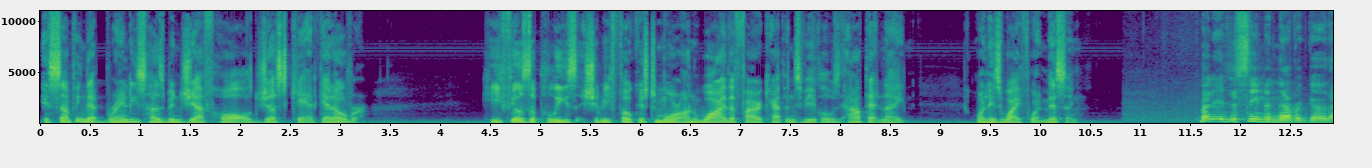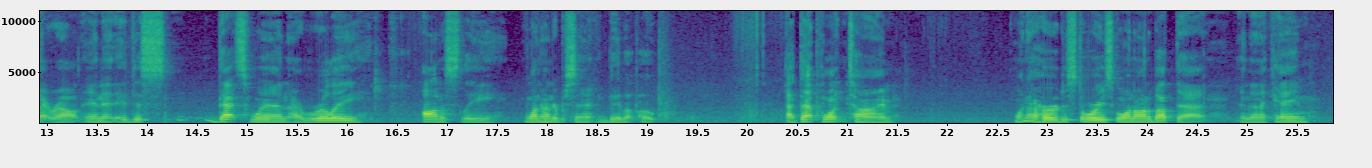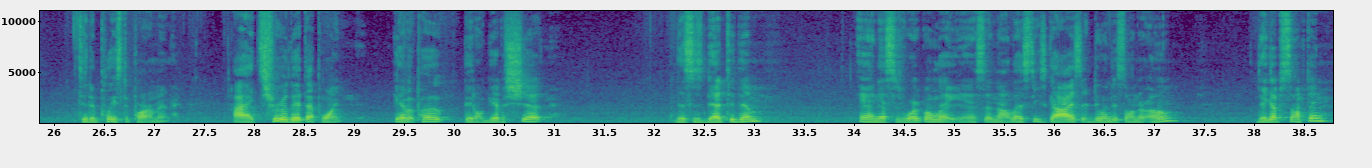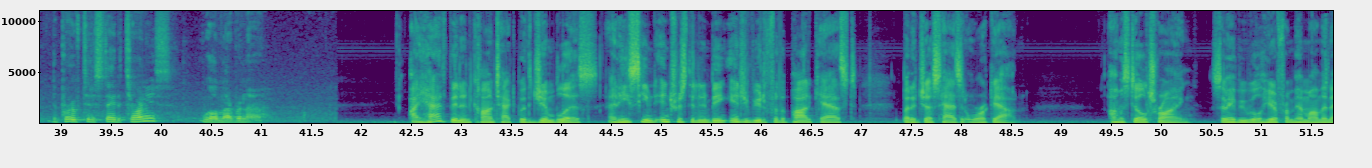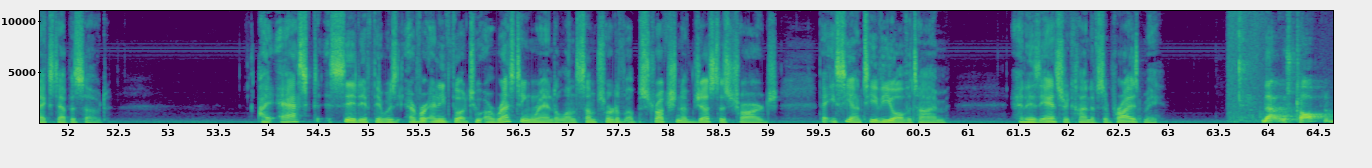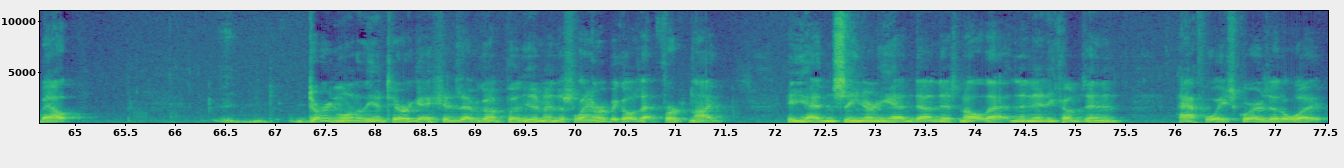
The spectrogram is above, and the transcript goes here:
is something that Brandy's husband Jeff Hall just can't get over. He feels the police should be focused more on why the fire captain's vehicle was out that night when his wife went missing. But it just seemed to never go that route. And it, it just, that's when I really, honestly, 100% gave up hope. At that point in time, when I heard the stories going on about that, and then I came to the police department, I truly at that point gave up hope. They don't give a shit. This is dead to them. And this is where we're going to lay. And so not unless these guys are doing this on their own, dig up something to prove to the state attorneys, we'll never know. I have been in contact with Jim Bliss, and he seemed interested in being interviewed for the podcast, but it just hasn't worked out. I'm still trying, so maybe we'll hear from him on the next episode. I asked Sid if there was ever any thought to arresting Randall on some sort of obstruction of justice charge that you see on TV all the time, and his answer kind of surprised me. That was talked about during one of the interrogations that we're going to put him in the slammer because that first night he hadn't seen her and he hadn't done this and all that, and then he comes in and halfway squares it away.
